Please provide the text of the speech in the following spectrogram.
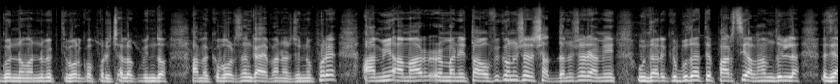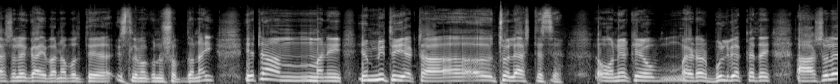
গণ্যমান্য ব্যক্তিবর্গ পরিচালকবৃন্দ আমাকে বলছেন গায়েবানার জন্য। পরে আমি আমার মানে তাওফিক অনুসারে সাধ্যানুসারে আমি উনারকে বুঝাতে পারছি আলহামদুলিল্লাহ যে আসলে গায়েবানা বলতে ইসলামে কোনো শব্দ নাই। এটা মানে এমনিতেই একটা চলে আসতেছে। অনেকে এটার ভুল ব্যাখ্যা দেয়। আসলে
